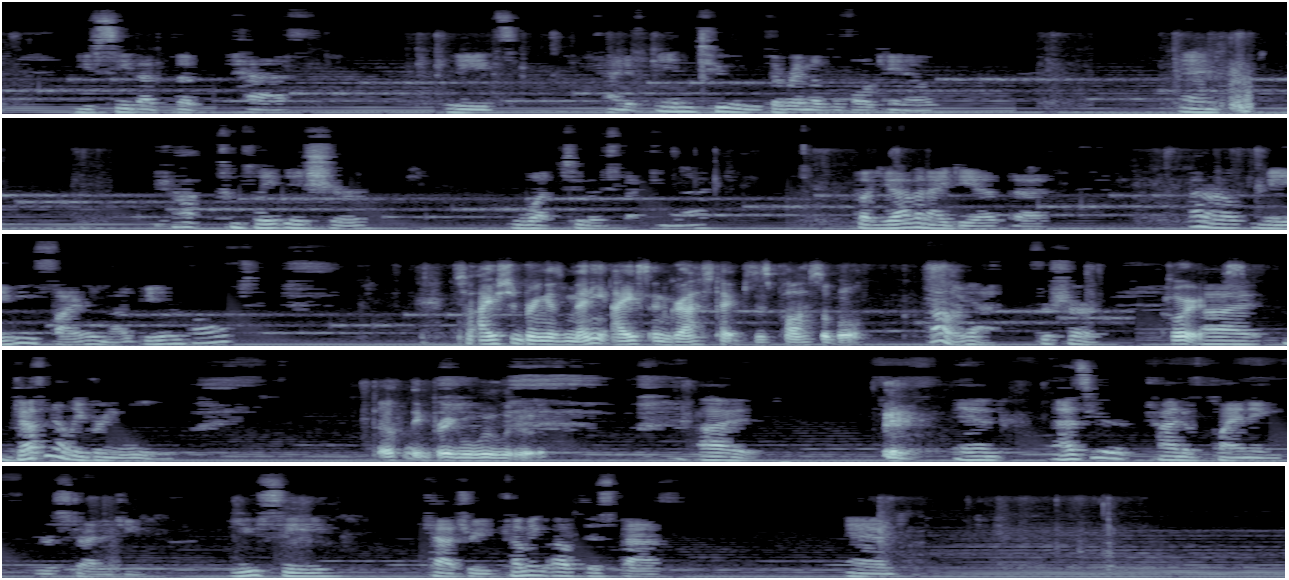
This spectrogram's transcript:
you see that the path leads kind of into the rim of the volcano. And you're not completely sure what to expect from that. But you have an idea that, I don't know, maybe fire might be involved? So I should bring as many ice and grass types as possible. Oh, yeah, for sure. Of course. Uh, definitely bring Woo. Definitely bring Wooloo. Uh, and as you're kind of planning your strategy, you see Katri coming up this path, and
